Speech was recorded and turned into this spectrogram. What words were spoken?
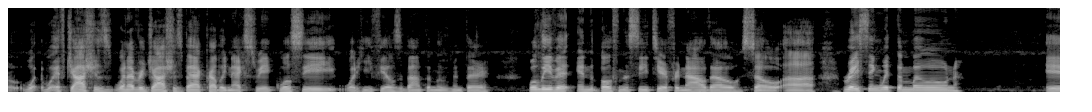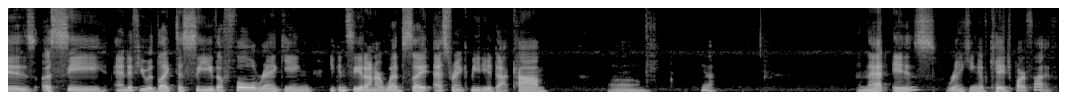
if Josh is whenever Josh is back, probably next week, we'll see what he feels about the movement there. We'll leave it in the, both in the C tier for now, though. So, uh, Racing with the Moon is a C, and if you would like to see the full ranking, you can see it on our website srankmedia.com. Um, yeah, and that is ranking of Cage Part Five.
